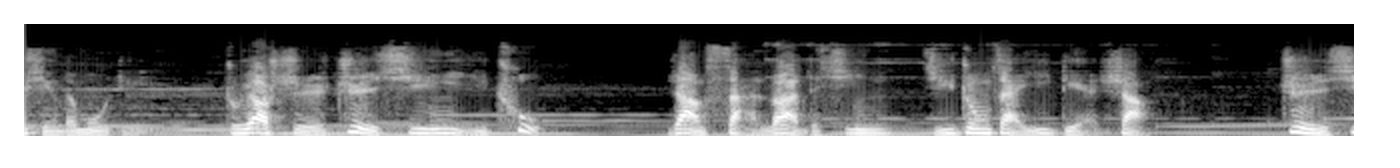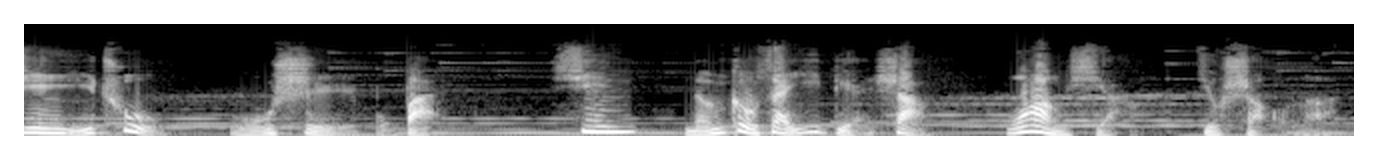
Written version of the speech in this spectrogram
行的目的主要是至心一处让散乱的心集中在一点上至心一处无事不办心能够在一点上妄想就少了。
